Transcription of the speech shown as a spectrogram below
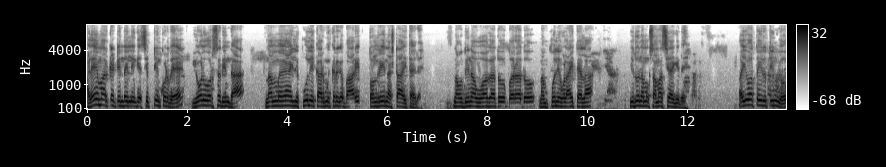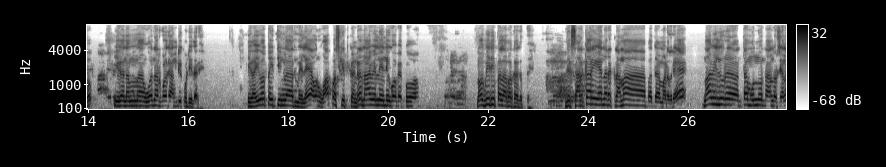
ಹಳೆ ಮಾರ್ಕೆಟಿಂದ ಇಲ್ಲಿಗೆ ಶಿಫ್ಟಿಂಗ್ ಕೊಡದೆ ಏಳು ವರ್ಷದಿಂದ ನಮ್ಮ ಇಲ್ಲಿ ಕೂಲಿ ಕಾರ್ಮಿಕರಿಗೆ ಭಾರಿ ತೊಂದರೆ, ನಷ್ಟ ಆಯ್ತಾ ಇದೆ. ನಾವು ದಿನ ಹೋಗೋದು, ಬರೋದು, ನಮ್ಮ ಕೂಲಿಗಳು ಆಯ್ತಾ ಇಲ್ಲ. ಇದು ನಮಗೆ ಸಮಸ್ಯೆ ಆಗಿದೆ. ಐವತ್ತೈದು ತಿಂಗಳು ಈಗ ನಮ್ಮ ಓನರ್ಗಳಿಗೆ ಅಂಗಡಿ ಕೊಟ್ಟಿದ್ದಾರೆ. ಈಗ ಐವತ್ತೈದು ತಿಂಗಳಾದ್ಮೇಲೆ ಅವ್ರು ವಾಪಸ್ ಕಿತ್ಕೊಂಡ್ರೆ ನಾವೆಲ್ಲ ಎಲ್ಲಿಗೆ ಹೋಗ್ಬೇಕು? ನಾವು ಬೀದಿ ಪಾಲ್ ಆಗ್ಬೇಕಾಗುತ್ತೆ ಇದಕ್ಕೆ ಸರ್ಕಾರ ಏನಾರ ಕ್ರಮಬದ್ಧ ಮಾಡಿದ್ರೆ ನಾವು ಇಲ್ಲೂರ ಅಂತ ಮುನ್ನೂರು ನಾನ್ನೂರು ಜನ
